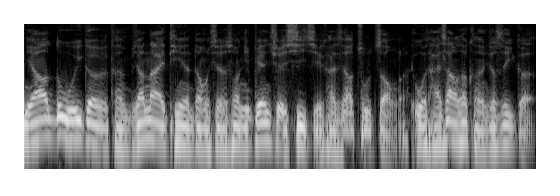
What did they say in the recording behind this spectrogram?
你要录一个可能比较耐听的东西的时候，你编曲的细节开始要注重了。舞台上的时候可能就是一个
